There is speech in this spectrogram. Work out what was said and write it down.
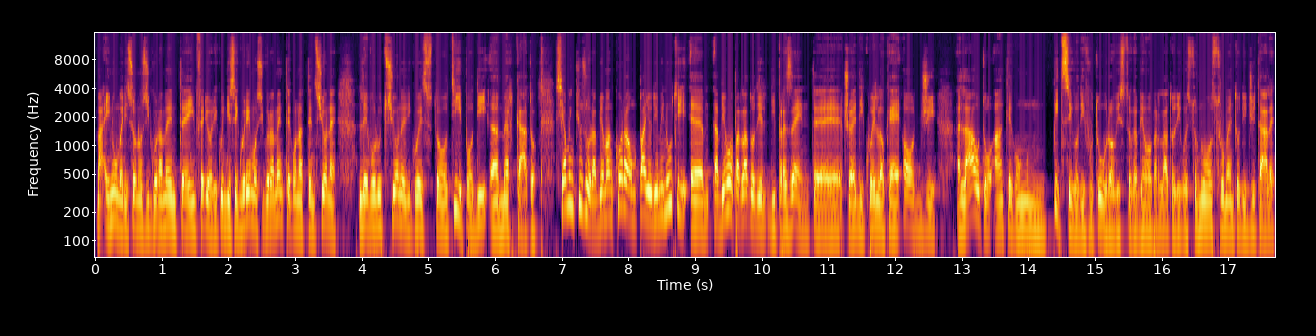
ma i numeri sono sicuramente inferiori, quindi seguiremo sicuramente con attenzione l'evoluzione di questo tipo di uh, mercato. Siamo in chiusura, abbiamo ancora un paio di minuti, eh, abbiamo parlato di, di presente, cioè di quello che è oggi l'auto anche con un pizzico di futuro, visto che abbiamo parlato di questo nuovo strumento digitale,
